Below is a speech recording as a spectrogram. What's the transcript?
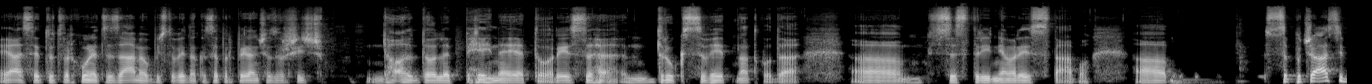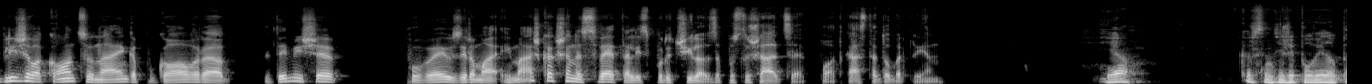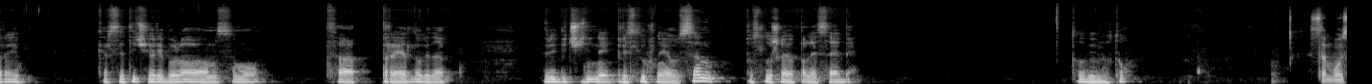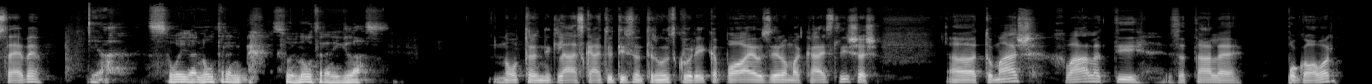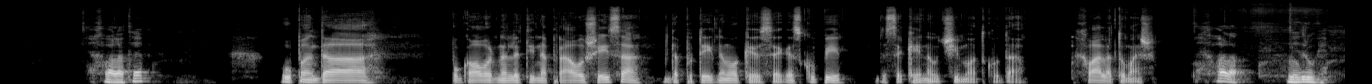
Ja, se tudi vrhunec za me, v bistvu, vedno, ko se pripeljem čez vršič dol do lepene, je to res eh, drug svet. No, tako da uh, se strinjam res s tabo. Uh, se počasi bližava koncu najnega pogovora, da mi še povej, oziroma imaš kakšen nasvet ali sporočilo za poslušalce podcasta Dober prijem. Ja, kar sem ti že povedal prej, kar se tiče ribolova, imam samo ta predlog, da ribiči ne prisluhnejo vsem, poslušajo pa le sebe. To bi bilo to. Samo sebe, Ja, svojega notranji, svoj notranji glas. notranji glas, kaj ti v tistem trenutku reka poje, oziroma kaj slišiš. Uh, Tomaš, hvala ti za tale pogovor. Hvala tebi. Upam, da pogovor naleti na pravo šesa, da potegnemo kaj vsega skupaj, da se kaj naučimo. Tako da, hvala, Tomaš. Hvala, ni druge.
